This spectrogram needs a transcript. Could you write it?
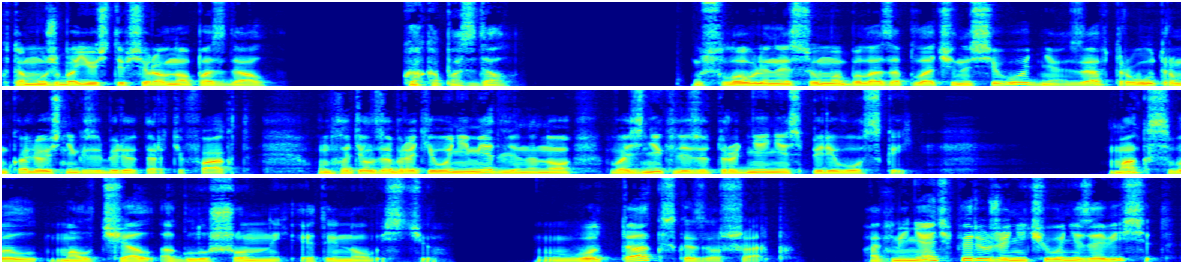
К тому же, боюсь, ты все равно опоздал». «Как опоздал?» Условленная сумма была заплачена сегодня. Завтра утром колесник заберет артефакт. Он хотел забрать его немедленно, но возникли затруднения с перевозкой. Максвелл молчал, оглушенный этой новостью. «Вот так», — сказал Шарп. «От меня теперь уже ничего не зависит».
